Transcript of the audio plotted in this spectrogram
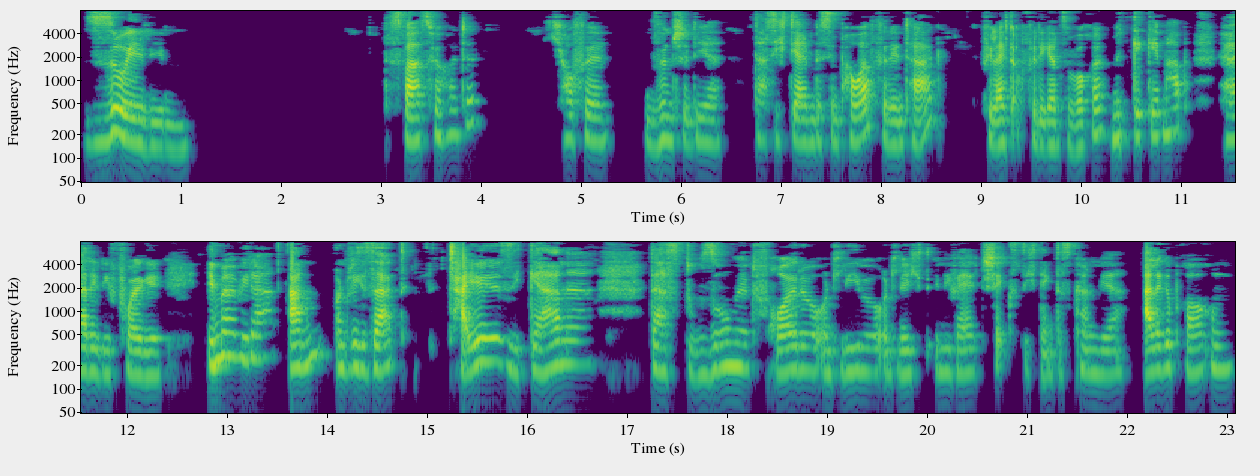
So, ihr Lieben. Das war's für heute. Ich hoffe wünsche dir, dass ich dir ein bisschen Power für den Tag vielleicht auch für die ganze Woche mitgegeben habe. Hör dir die Folge immer wieder an und wie gesagt, teile sie gerne, dass du somit Freude und Liebe und Licht in die Welt schickst. Ich denke, das können wir alle gebrauchen.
